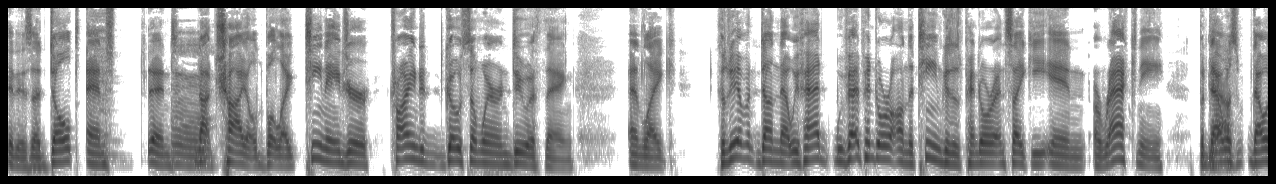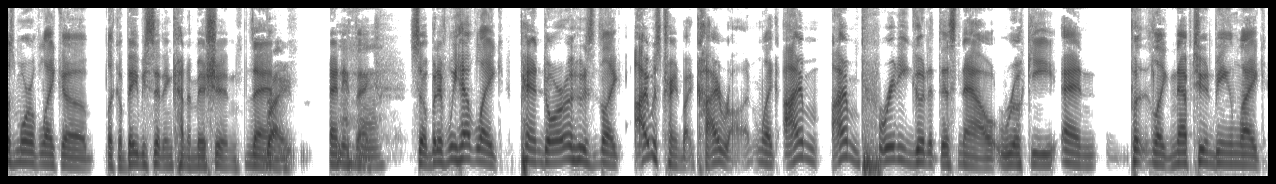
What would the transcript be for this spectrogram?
it is adult and and Mm. not child but like teenager trying to go somewhere and do a thing and like because we haven't done that we've had we've had pandora on the team because it was pandora and psyche in arachne but that Yeah. was that was more of like a like a babysitting kind of mission than Right. anything. Mhm. So, but if we have like Pandora, who's like, I was trained by Chiron, like I'm I'm pretty good at this now, rookie, and put like Neptune being like,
